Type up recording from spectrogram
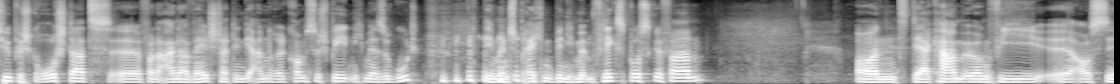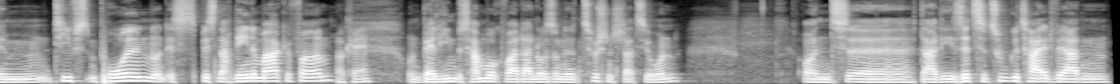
typisch Großstadt, äh, von einer Weltstadt in die andere, kommst du spät nicht mehr so gut. Dementsprechend bin ich mit dem Flixbus gefahren. Und der kam irgendwie äh, aus dem tiefsten Polen und ist bis nach Dänemark gefahren. Okay. Und Berlin bis Hamburg war da nur so eine Zwischenstation. Und äh, da die Sitze zugeteilt werden,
